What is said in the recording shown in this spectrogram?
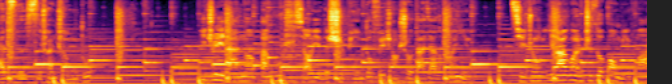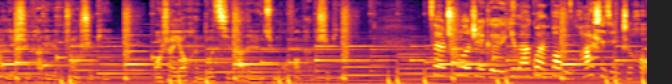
来自四川成都。一直以来呢，办公室小野的视频都非常受大家的欢迎，其中易拉罐制作爆米花也是她的原创视频，网上也有很多其他的人去模仿她的视频。在出了这个易拉罐爆米花事件之后，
